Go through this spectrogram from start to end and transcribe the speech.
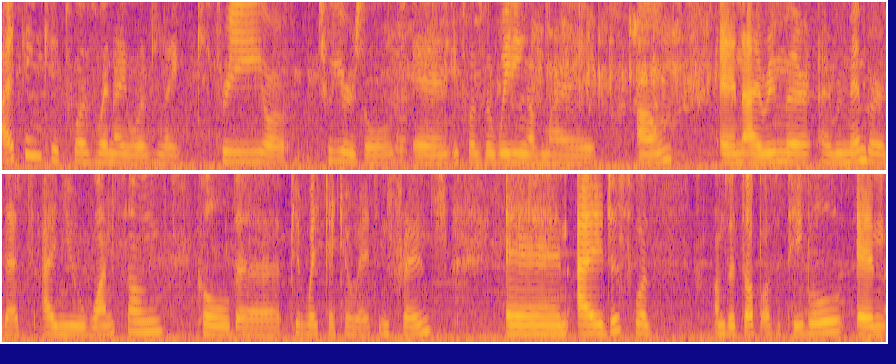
I think it was when I was like three or two years old, and it was the wedding of my aunt. And I remember, I remember that I knew one song called uh, Pirouette Cacahuète in French, and I just was on the top of the table and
